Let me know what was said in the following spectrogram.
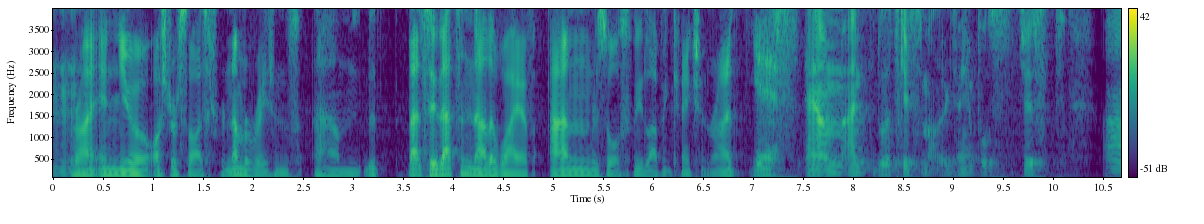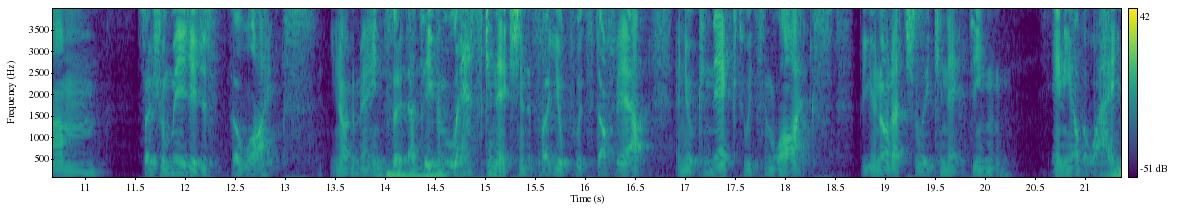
Mm. right? And you're ostracized for a number of reasons. Um, th- that so that's another way of unresourcefully loving connection, right? Yes, um, and let's give some other examples. Just um, social media, just the likes. You know what I mean? So that's even less connection. It's like you'll put stuff out and you'll connect with some likes, but you're not actually connecting any other way.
